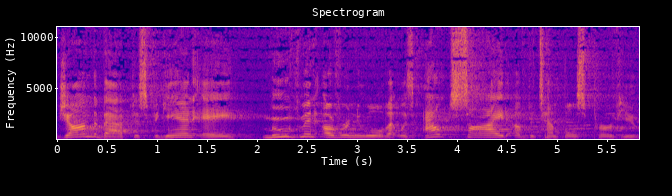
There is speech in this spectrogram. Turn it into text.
John the Baptist began a movement of renewal that was outside of the temple's purview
